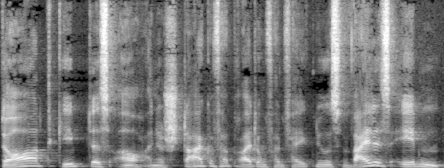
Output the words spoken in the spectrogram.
Dort gibt es auch eine starke Verbreitung von Fake News, weil es eben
